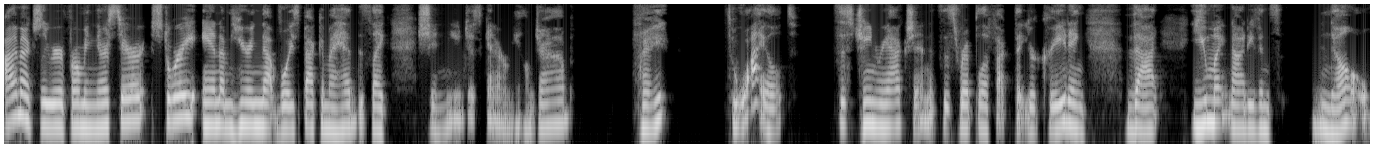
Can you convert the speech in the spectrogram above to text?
I'm actually reforming their story and I'm hearing that voice back in my head that's like, shouldn't you just get a real job? Right? It's wild. It's this chain reaction. It's this ripple effect that you're creating that you might not even know,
